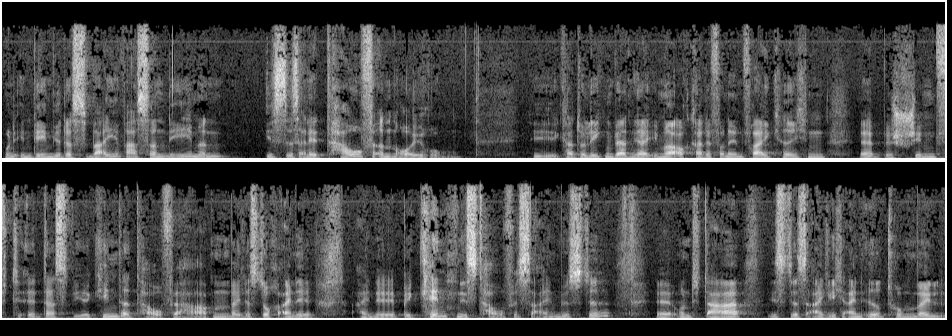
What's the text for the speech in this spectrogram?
Und indem wir das Weihwasser nehmen, ist es eine Tauferneuerung. Die Katholiken werden ja immer auch gerade von den Freikirchen äh, beschimpft, äh, dass wir Kindertaufe haben, weil es doch eine, eine Bekenntnistaufe sein müsste. Äh, und da ist es eigentlich ein Irrtum, weil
